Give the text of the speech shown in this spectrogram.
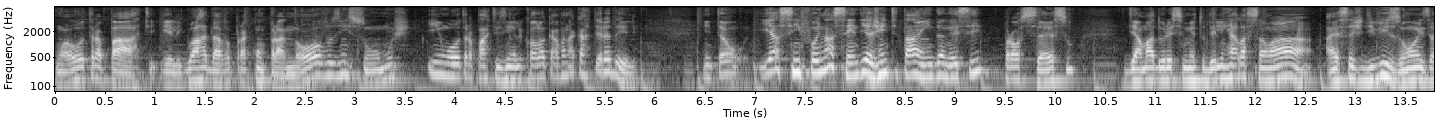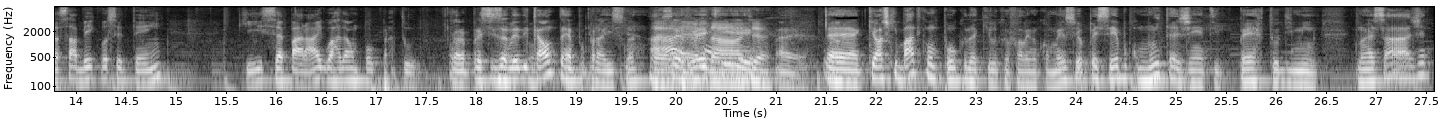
uma outra parte ele guardava para comprar novos insumos e uma outra partezinha ele colocava na carteira dele. Então, e assim foi nascendo e a gente está ainda nesse processo de amadurecimento dele em relação a, a essas divisões, a saber que você tem que separar e guardar um pouco para tudo. Agora precisa dedicar um tempo para isso, né? É, Você é vê verdade, que, é. é, que eu acho que bate com um pouco daquilo que eu falei no começo. e Eu percebo com muita gente perto de mim. Não é essa a gente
